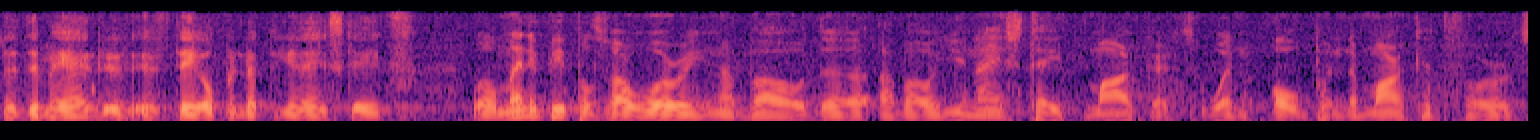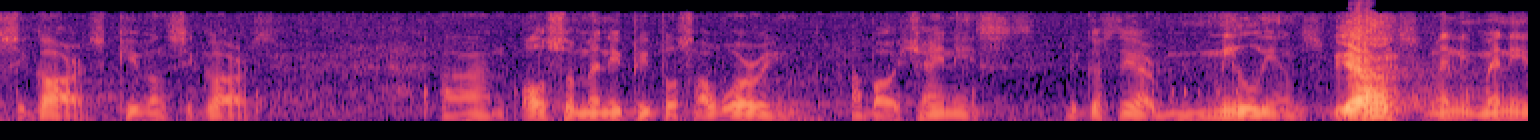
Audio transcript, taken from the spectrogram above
the demand if, they opened up the United States? Well, many people are worrying about the about United States markets when open the market for cigars, Cuban cigars, and also many people are worrying about Chinese because there are millions. Yeah. because Many many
